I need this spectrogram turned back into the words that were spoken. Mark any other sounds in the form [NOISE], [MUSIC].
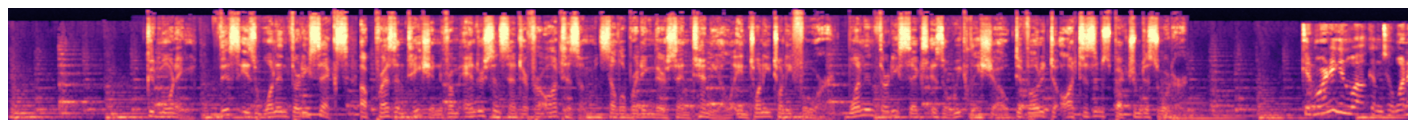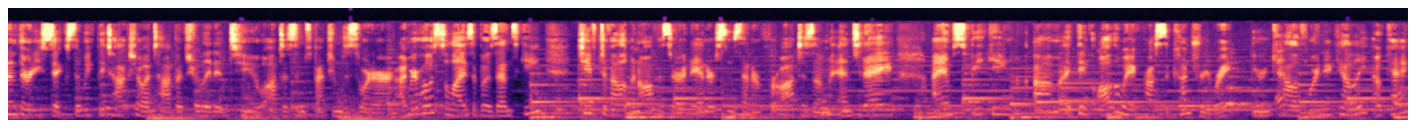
Good morning. This is 1 in 36, a presentation from Anderson Center for Autism, celebrating their centennial in 2024. 1 in 36 is a weekly show devoted to autism spectrum disorder. Good morning and welcome to 1 in 36, the weekly talk show on topics related to autism spectrum disorder. I'm your host, Eliza Bozensky, Chief Development Officer at Anderson Center for Autism. And today I am speaking, um, I think, all the way across the country, right? You're in California, Kelley? Okay.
